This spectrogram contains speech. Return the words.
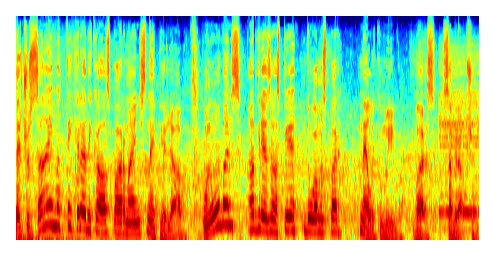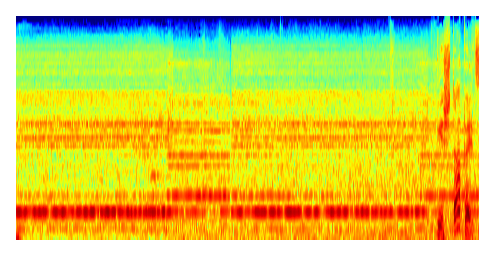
Taču saima tik radikālas pārmaiņas nepieļāva. Un Ulmanis atgriezās pie domas par nelikumīgu varas sagrābšanu. Tieši tāpēc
